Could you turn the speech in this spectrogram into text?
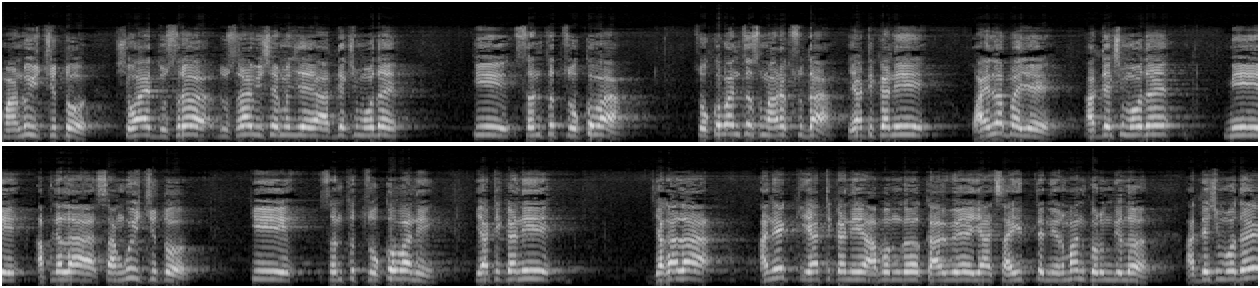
मांडू इच्छितो. शिवाय दुसरं दुसरा विषय म्हणजे अध्यक्ष महोदय की संत चोकोबा चोकोबांचं स्मारक सुद्धा या ठिकाणी व्हायला पाहिजे. अध्यक्ष महोदय मी आपल्याला सांगू इच्छितो की संत चोकोबाने या ठिकाणी जगाला अनेक या ठिकाणी अभंग काव्य या साहित्य निर्माण करून दिलं. अध्यक्ष महोदय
